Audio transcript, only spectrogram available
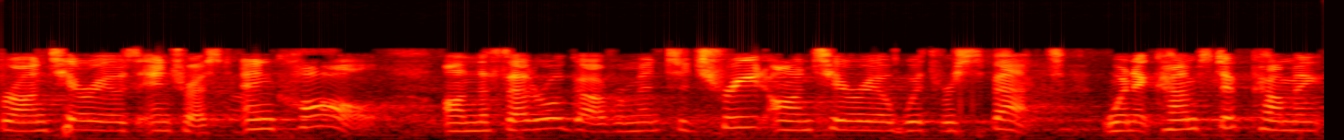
for Ontario's interest and call on the federal government to treat Ontario with respect when it comes to coming,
